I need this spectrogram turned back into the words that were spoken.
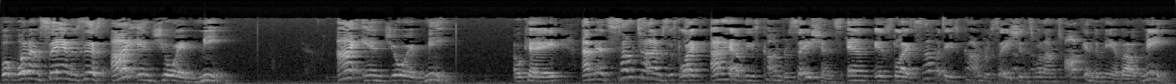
but what I'm saying is this: I enjoy me. I enjoy me. Okay? I mean, sometimes it's like I have these conversations, and it's like some of these conversations when I'm talking to me about me.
